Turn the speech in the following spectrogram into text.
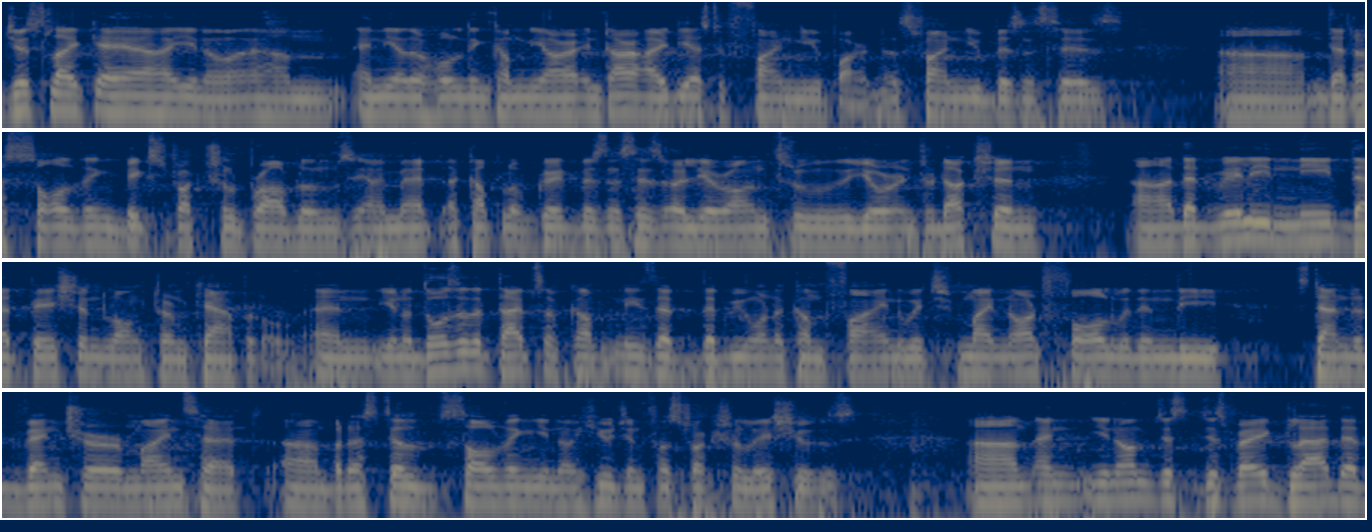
just like uh, you know um, any other holding company, our entire idea is to find new partners, find new businesses um, that are solving big structural problems. I met a couple of great businesses earlier on through your introduction uh, that really need that patient long-term capital. And you know, those are the types of companies that, that we want to come find, which might not fall within the standard venture mindset, uh, but are still solving you know, huge infrastructural issues. Um, and you know, I'm just, just very glad that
